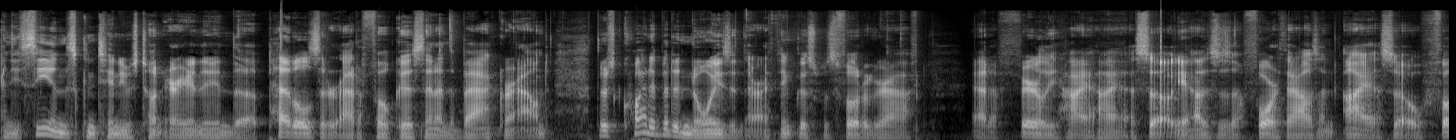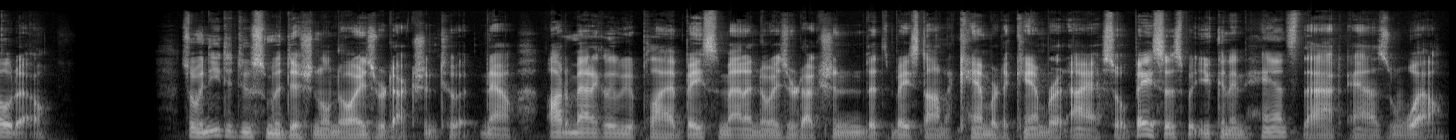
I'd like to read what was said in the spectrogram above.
And you see in this continuous tone area in the petals that are out of focus and in the background, there's quite a bit of noise in there. I think this was photographed at a fairly high ISO. Yeah, this is a 4000 ISO photo. So we need to do some additional noise reduction to it. Now, automatically we apply a base amount of noise reduction that's based on a camera to camera and ISO basis, but you can enhance that as well.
